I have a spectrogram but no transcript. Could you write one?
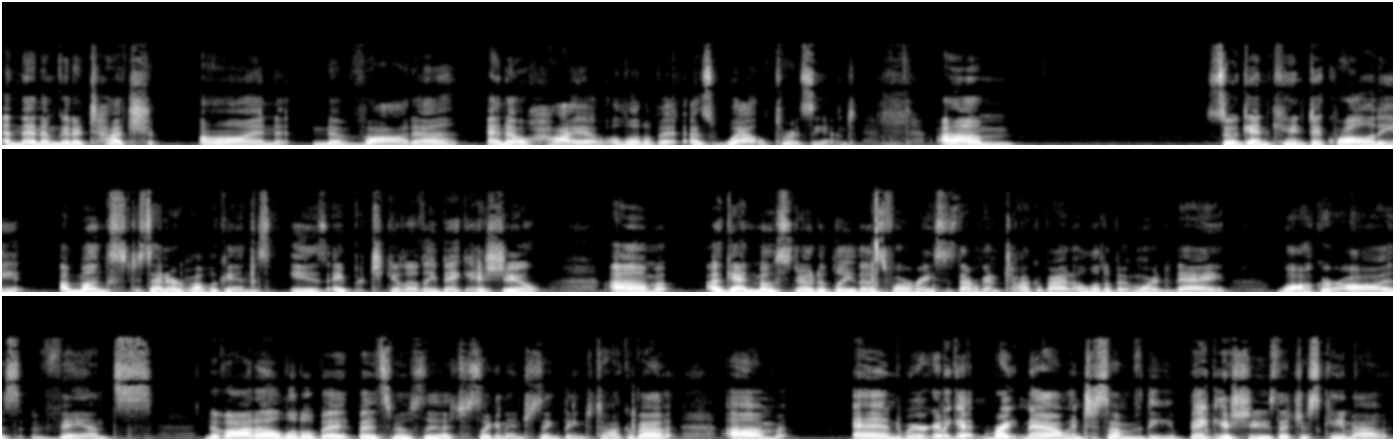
and then I'm going to touch on Nevada and Ohio a little bit as well towards the end. Um, so, again, candidate quality amongst Senate Republicans is a particularly big issue. Um, again, most notably, those four races that we're going to talk about a little bit more today Walker, Oz, Vance, Nevada a little bit, but it's mostly that's just like an interesting thing to talk about. Um, and we're going to get right now into some of the big issues that just came out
